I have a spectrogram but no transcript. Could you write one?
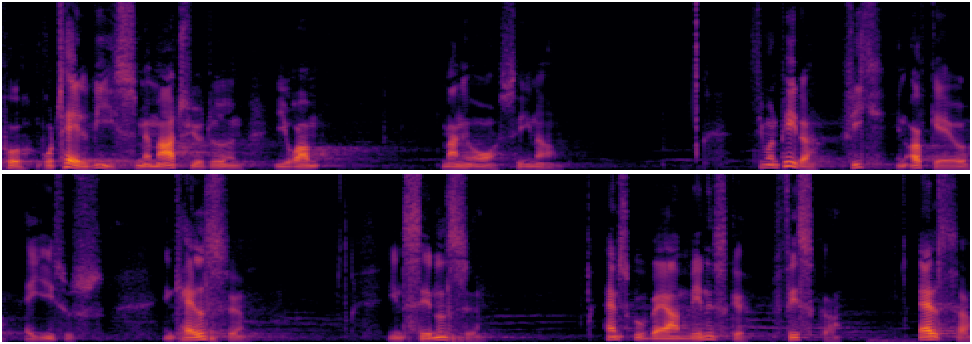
på brutal vis med martyrdøden i Rom mange år senere. Simon Peter fik en opgave af Jesus. En kaldelse. En sendelse. Han skulle være menneske, fisker. Altså,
